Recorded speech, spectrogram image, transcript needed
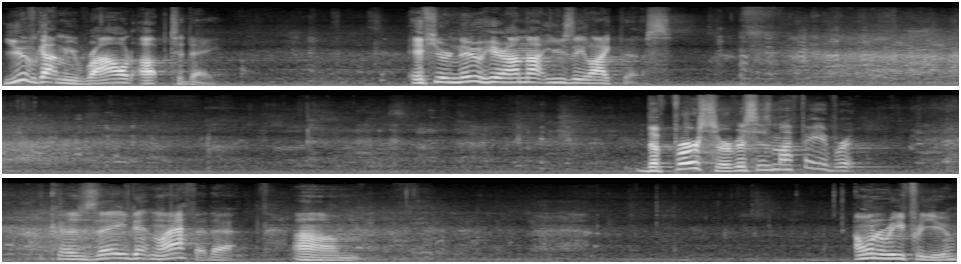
You have got me riled up today. If you're new here, I'm not usually like this. The first service is my favorite because they didn't laugh at that. Um, I want to read for you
